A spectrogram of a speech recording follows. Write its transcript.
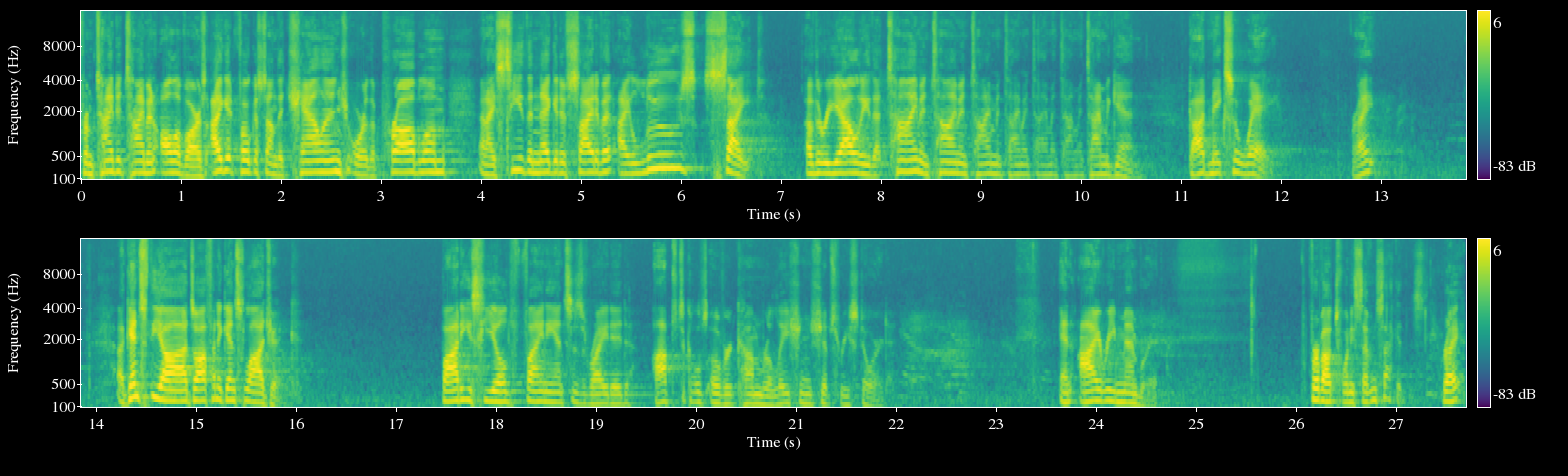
from time to time in all of ours, I get focused on the challenge or the problem, and I see the negative side of it. I lose sight of the reality that time and time and time and time and time and time and time again, God makes a way, right? Against the odds, often against logic. Bodies healed, finances righted, obstacles overcome, relationships restored. And I remember it for about 27 seconds, right?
